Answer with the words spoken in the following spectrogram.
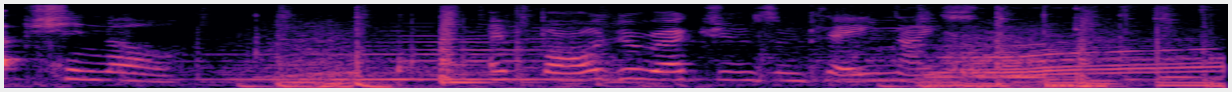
exceptional. And follow directions and play nicely.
